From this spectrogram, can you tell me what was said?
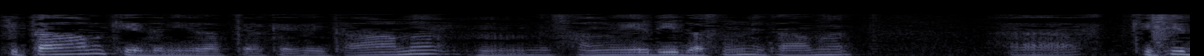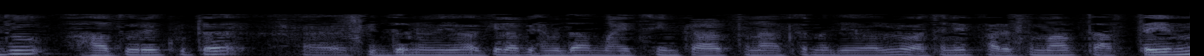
ඊටාම කේදනීය තත්වයක් ඒක. ඊටාම සංවේදී දසුන් ඊටාම කිසිදු හතුරෙකුට සිද්ධ නොවේවා කියලා අපි හැමදාම මෛත්‍රියෙන් ප්‍රාර්ථනා කරන දේවල් වල වචනේ පරිසමාප්ත අර්ථයෙන්ම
